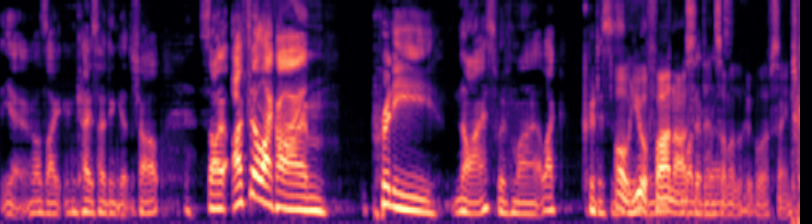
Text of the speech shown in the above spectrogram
yeah. I was like, in case I didn't get the show up. So I feel like I'm pretty nice with my like criticism. Oh, you're far nicer than else. some of the people I've seen.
